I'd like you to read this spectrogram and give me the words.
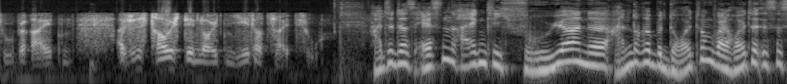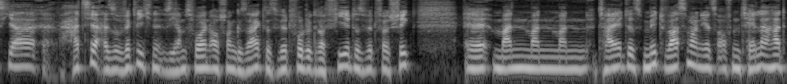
zu bereiten. Also das traue ich den Leuten jederzeit zu. Hatte das Essen eigentlich früher eine andere Bedeutung? Weil heute ist es ja, hat ja also wirklich, Sie haben es vorhin auch schon gesagt, es wird fotografiert, es wird verschickt, äh, man, man, man teilt es mit, was man jetzt auf dem Teller hat.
